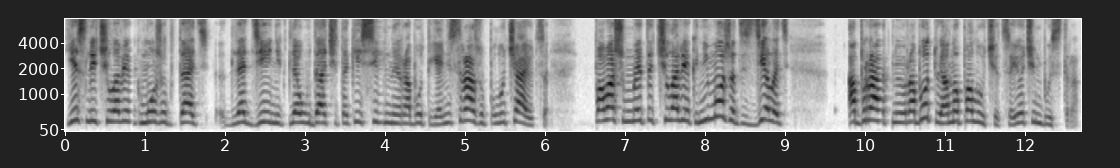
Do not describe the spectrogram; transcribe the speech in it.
если человек может дать для денег, для удачи такие сильные работы, и они сразу получаются, по-вашему, этот человек не может сделать обратную работу, и оно получится, и очень быстро.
